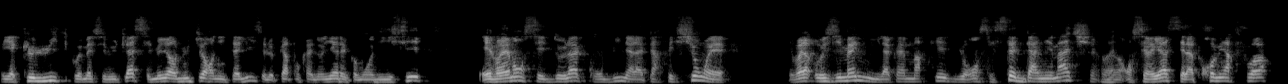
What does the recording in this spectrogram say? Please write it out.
Il n'y a que lui qui pouvait mettre ce but-là. C'est le meilleur buteur en Italie, c'est le capo canoniere, comme on dit ici. Et vraiment, ces deux-là combinent à la perfection. Et, voilà, Ozymen, il a quand même marqué durant ses sept derniers matchs euh, en Serie A. C'est la première fois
